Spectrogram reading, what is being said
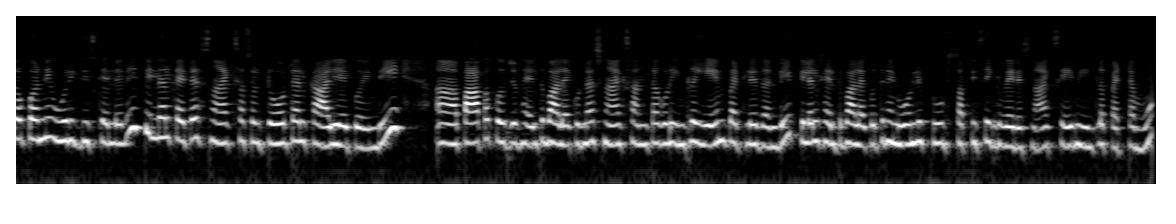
సో కొన్ని ఊరికి తీసుకెళ్ళేవి పిల్లలకైతే స్నాక్స్ అసలు టోటల్ ఖాళీ అయిపోయింది. పాప కొంచెం హెల్త్ బాగాలేకుండా స్నాక్స్ అంతా కూడా ఇంట్లో ఏం పెట్టలేదండి. పిల్లలకి హెల్త్ బాగాలేకపోతే నేను ఓన్లీ ఫ్రూట్స్ తప్పిస్తే ఇంక వేరే స్నాక్స్ ఏమి ఇంట్లో పెట్టము.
